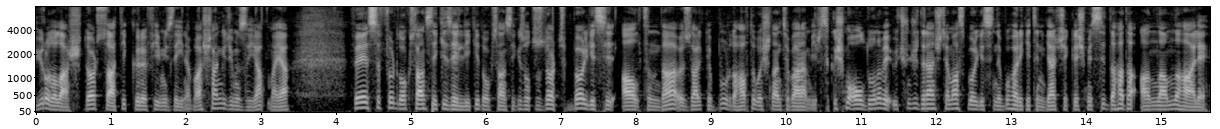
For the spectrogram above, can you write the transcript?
Euro dolar 4 saatlik grafiğimizde yine başlangıcımızı yapmaya ve 0.9852 9834 bölgesi altında özellikle burada hafta başından itibaren bir sıkışma olduğunu ve 3. direnç temas bölgesinde bu hareketin gerçekleşmesi daha da anlamlı hale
